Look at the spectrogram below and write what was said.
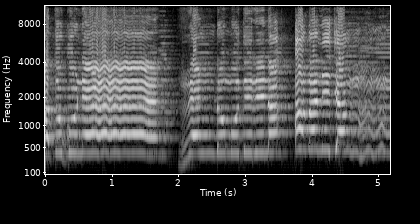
అతుకునే రెండు ముదిరిన అవనిజమ్ములు.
